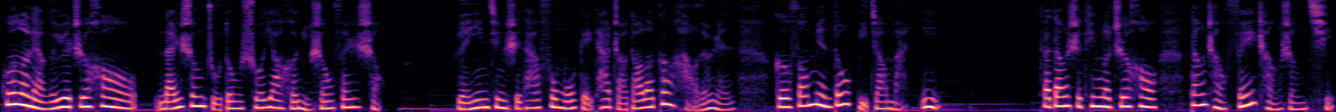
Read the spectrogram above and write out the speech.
过了两个月之后，男生主动说要和女生分手，原因竟是他父母给他找到了更好的人，各方面都比较满意。他当时听了之后，当场非常生气。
